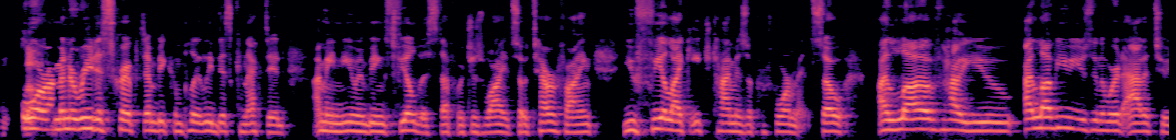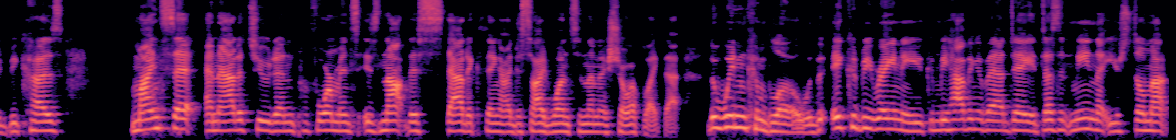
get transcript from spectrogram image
So, or I'm going to read a script and be completely disconnected. I mean, human beings feel this stuff, which is why it's so terrifying. You feel like each time is a performance. So I love how you, I love you using the word attitude because mindset and attitude and performance is not this static thing I decide once and then I show up like that. The wind can blow, it could be rainy, you can be having a bad day. It doesn't mean that you're still not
